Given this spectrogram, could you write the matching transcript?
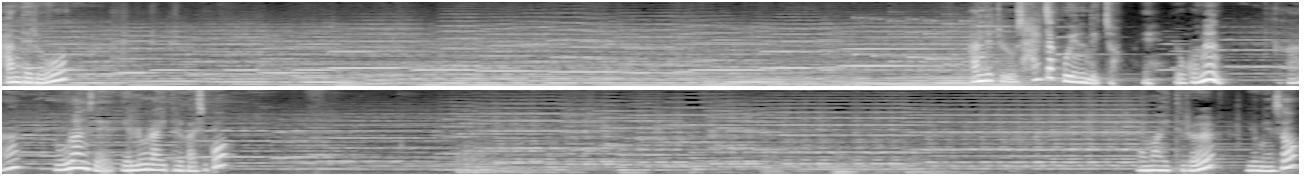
반대로 반대쪽으로 살짝 보이는 데 있죠. 예, 요거는 제가 노란색 옐로 라이트를 가지고 웜화이트를 이용해서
